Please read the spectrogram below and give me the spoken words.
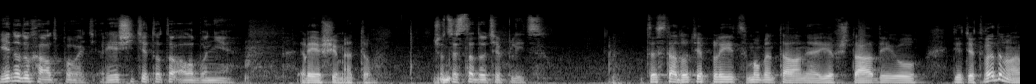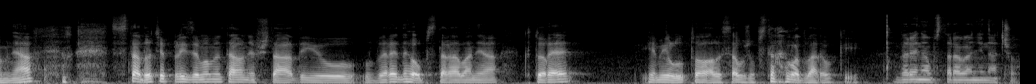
Jednoduchá odpoveď. Riešite toto alebo nie? Riešime to. Čo cesta do teplíc? Cesta do teplíc momentálne je v štádiu, idete tvrdo na mňa, cesta do teplíc je momentálne v štádiu verejného obstarávania, ktoré je mi ľúto, ale sa už obstaráva dva roky. Verejné obstarávanie na čo?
